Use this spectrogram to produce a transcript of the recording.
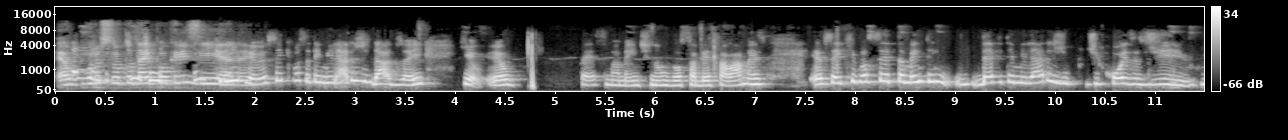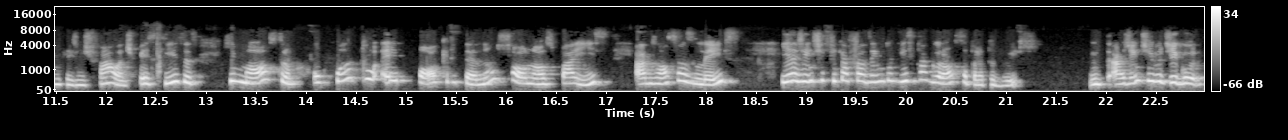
É o puro é, suco da hipocrisia, é né? Eu sei que você tem milhares de dados aí que eu, eu pessimamente não vou saber falar, mas eu sei que você também tem, deve ter milhares de, de coisas de, como que a gente fala, de pesquisas que mostram o quanto é hipócrita não só o nosso país, as nossas leis, e a gente fica fazendo vista grossa para tudo isso. A gente, eu digo,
